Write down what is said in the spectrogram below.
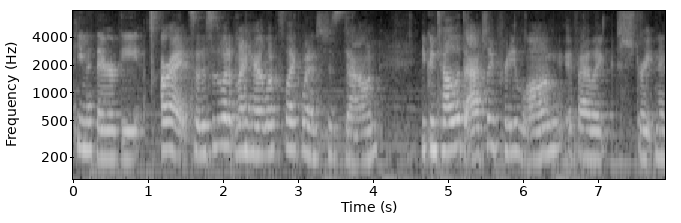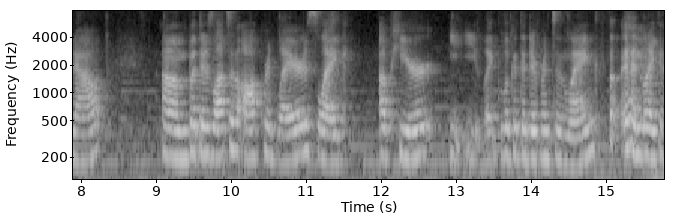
chemotherapy. All right, so this is what my hair looks like when it's just down. You can tell it's actually pretty long if I like straighten it out. Um, but there's lots of awkward layers like up here, you, you, like look at the difference in length and like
